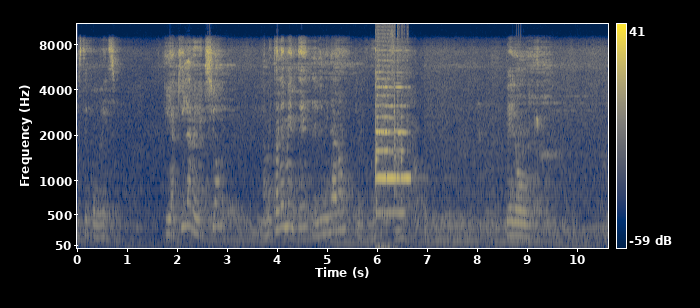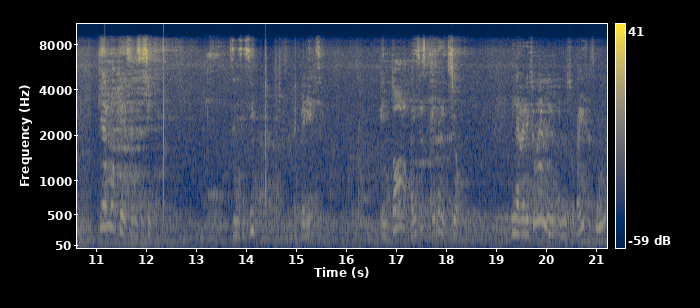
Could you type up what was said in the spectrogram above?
este Congreso. Y aquí la reelección, lamentablemente, la eliminaron en el Congreso. ¿no? Pero, ¿qué es lo que se necesita? Se necesita experiencia. En todos los países hay reelección. Y la reelección en, nuestro país es mínima,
